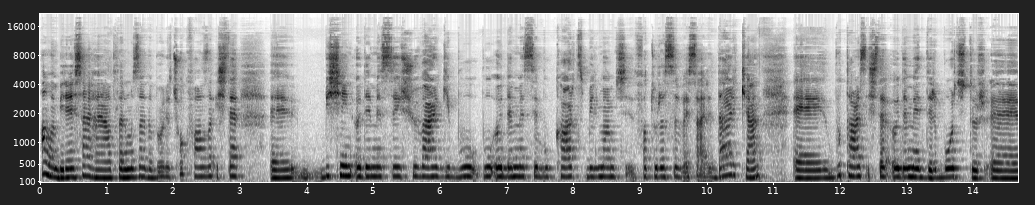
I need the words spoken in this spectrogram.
Ama bireysel hayatlarımızda da böyle çok fazla işte e, bir şeyin ödemesi, şu vergi, bu bu ödemesi, bu kart bilmem faturası vesaire derken e, bu tarz işte ödemedir, borçtur e,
